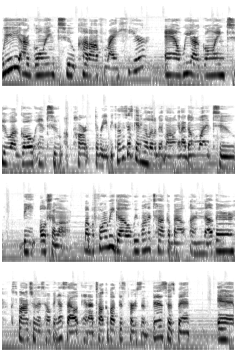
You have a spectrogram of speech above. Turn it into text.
we are going to cut off right here and we are going to uh, go into a part three because it's just getting a little bit long and I don't want it to be ultra long. But before we go, we want to talk about another sponsor that's helping us out, and I talk about this person. This has been in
